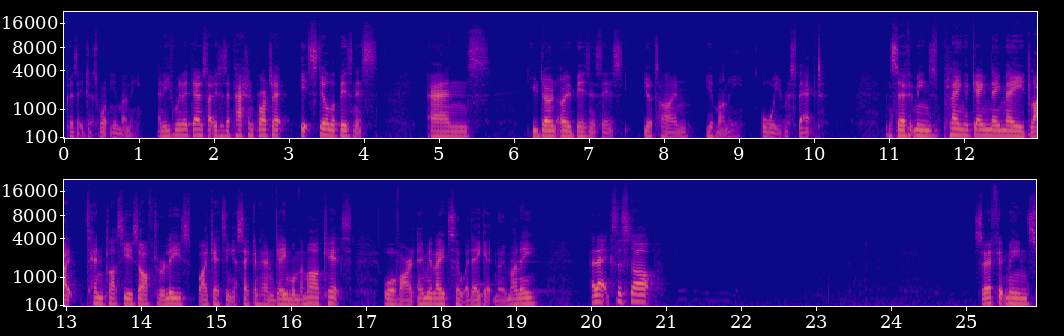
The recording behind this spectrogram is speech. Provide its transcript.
because they just want your money. And even when a dev's like this is a passion project, it's still a business. And you don't owe businesses your time, your money, or your respect. And so if it means playing a game they made like 10 plus years after release by getting a second-hand game on the market, or via an emulator where they get no money. Alexa, stop. So if it means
